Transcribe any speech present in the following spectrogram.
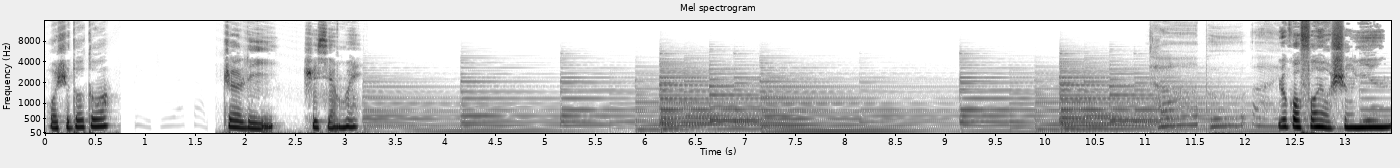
我是多多，这里是咸味。如果风有声音，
